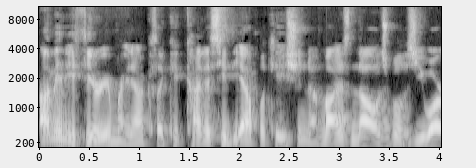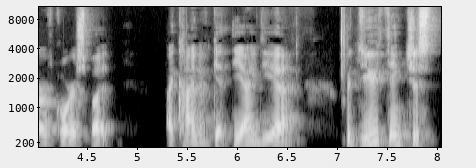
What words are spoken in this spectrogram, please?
I'm in Ethereum right now because I could kind of see the application. I'm not as knowledgeable as you are, of course, but I kind of get the idea. But do you think just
